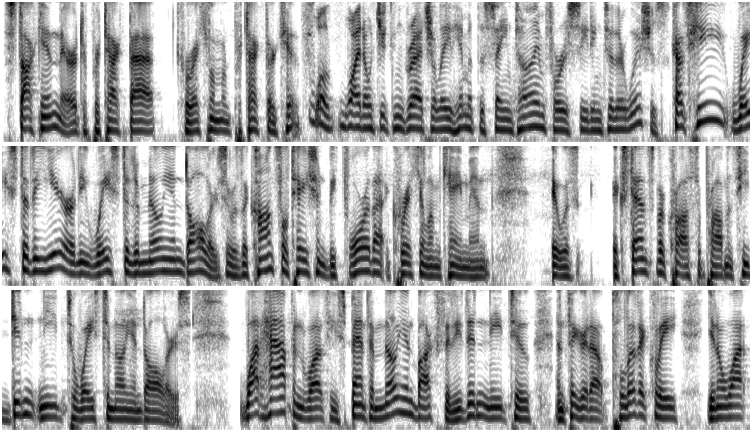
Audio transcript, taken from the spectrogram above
stuck in there to protect that curriculum and protect their kids. Well, why don't you congratulate him at the same time for acceding to their wishes? Because he wasted a year and he wasted a million dollars. There was a consultation before that curriculum came in. It was extensive across the province. He didn't need to waste a million dollars. What happened was he spent a million bucks that he didn't need to and figured out politically, you know what?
